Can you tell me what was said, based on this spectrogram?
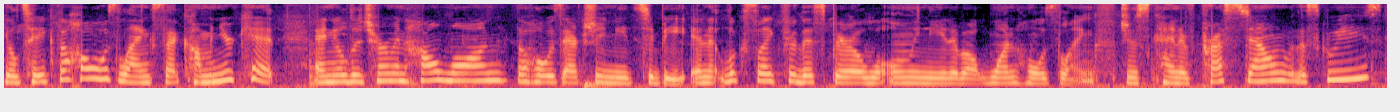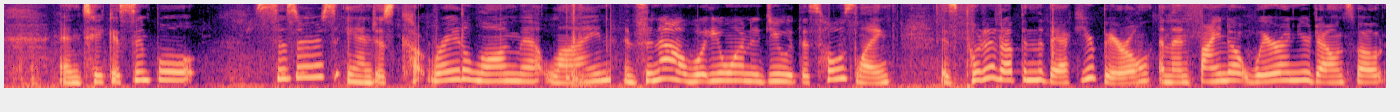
you'll take the hose lengths that come in your kit and you'll determine how long the hose actually needs to be. And it looks like for this barrel we'll only need about one hose length. Just kind of press down with a squeeze and take a simple scissors and just cut right along that line. And so now what you want to do with this hose length is put it up in the back of your barrel and then find out where on your downspout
